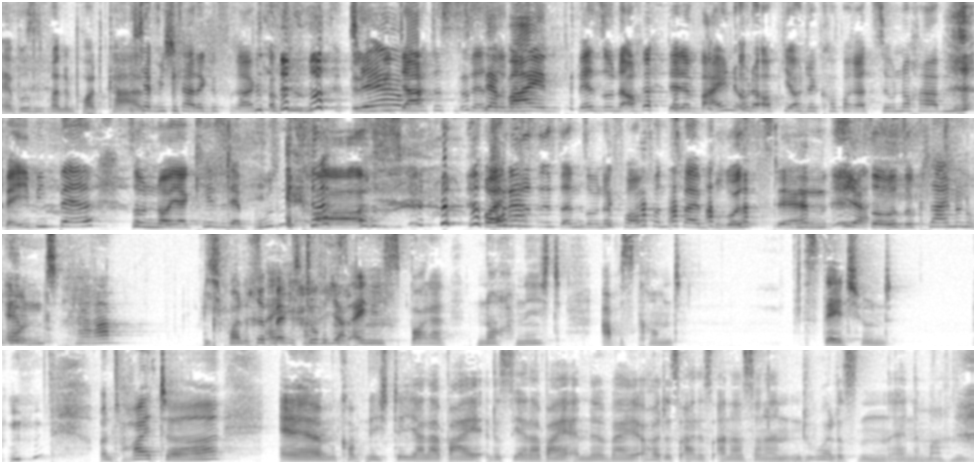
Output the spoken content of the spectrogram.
äh, Busenfreund im Podcast. Ich habe mich gerade gefragt, ob du irgendwie dachtest, das es ist wäre der so, Wein. Eine, wär so eine, auch der, der Wein oder ob die auch eine Kooperation noch haben mit Babybell, so ein neuer Käse, der Busenkast. Und es ist dann so eine Form von zwei Brüsten, Ja. so, so klein und ähm, rund. Clara, ich wollte es Rebecca, eigentlich, ich durfte ja. es eigentlich spoilern. Noch nicht, aber es kommt. Stay tuned. Mhm. Und heute ähm, kommt nicht der Jahr dabei, das Jahr dabei Ende, weil heute ist alles anders, sondern du wolltest ein Ende machen.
